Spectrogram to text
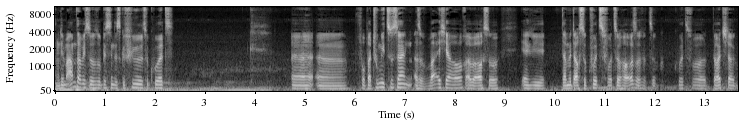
an dem Abend habe ich so so ein bisschen das Gefühl, so kurz äh, äh, vor Batumi zu sein. Also war ich ja auch, aber auch so irgendwie damit auch so kurz vor zu Hause, so kurz vor Deutschland,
